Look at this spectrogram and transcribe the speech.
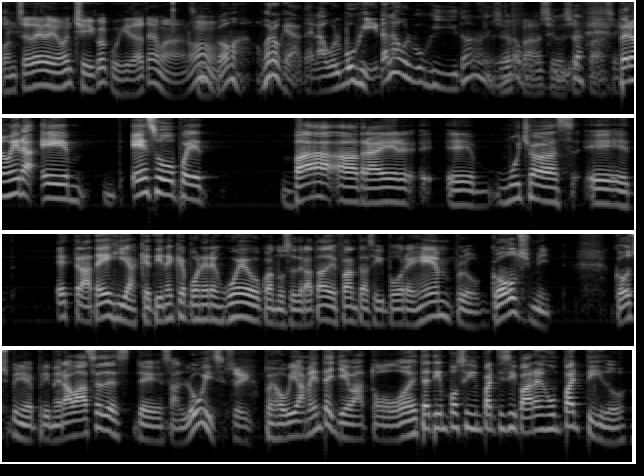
Ponce de León, chico, cuídate, mano. Chico, mano, pero quédate la burbujita, la burbujita. Eso es fácil, eso es fácil. Pero mira, eh, eso pues va a traer eh, muchas eh, estrategias que tienes que poner en juego cuando se trata de fantasy. Por ejemplo, Goldschmidt. El primera base de, de San Luis. Sí. Pues obviamente lleva todo este tiempo sin participar en un partido.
